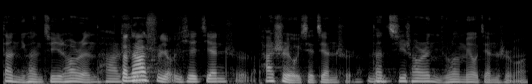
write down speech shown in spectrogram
但你看奇异超人，他但他是有一些坚持的。他是有一些坚持的，但嗯奇异超人，你说他没有坚持吗？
